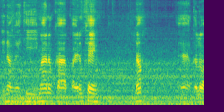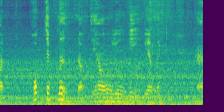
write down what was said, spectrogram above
พี่น้องไอที่มาน้ำคาไปน้ำแข็งเนาะตลอดหกเจ็ดมื้อเนาะที่เฮาอยู่พี่พี่น้องเลยอ่า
